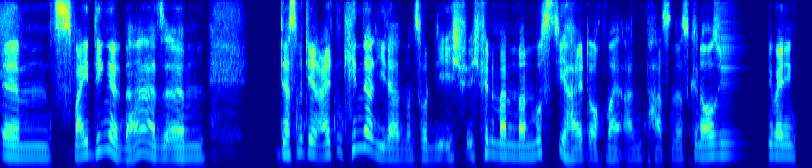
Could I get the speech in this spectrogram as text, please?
ähm, zwei Dinge, ne? Also ähm, das mit den alten Kinderliedern und so, die ich, ich finde, man, man muss die halt auch mal anpassen. Das ist genauso wie bei den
